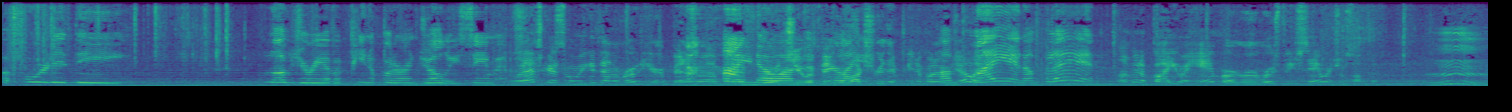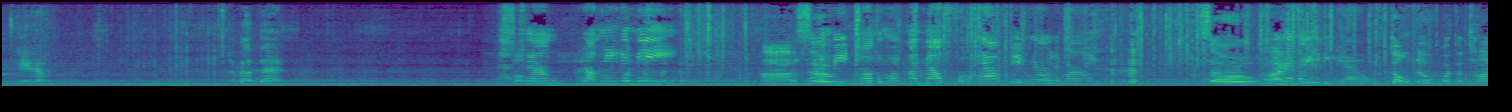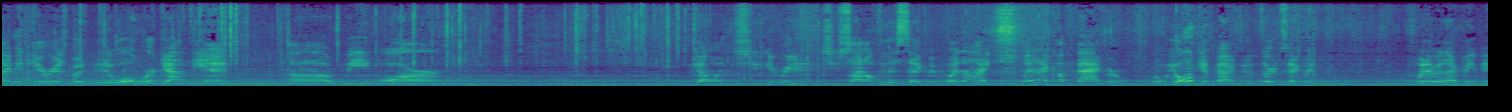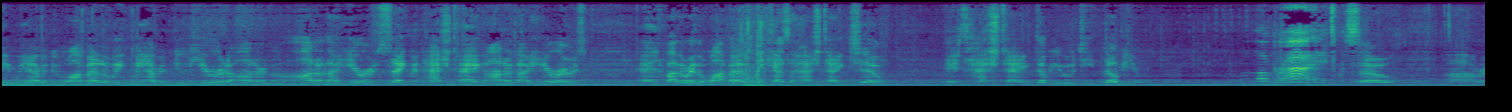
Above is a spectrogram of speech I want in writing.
afforded the luxury of a peanut butter and jelly sandwich. Well, that's because when we get down the road here bit, I'm going to I know, afford I'm you a just bigger playing. luxury than peanut butter I'm and jelly. playing, I'm playing. I'm going to buy you a hamburger or a roast beef sandwich or something. Mmm. Yeah. How about that? That Something. sounds yummy to me. Uh, Look at so, me talking with my mouth full. How ignorant am I? so On the I radio. don't know what the timing here is, but it'll all work out in the end. Uh, we are going to get ready to sign off for this segment. When I when I come back, or when we all get back to the third segment, whatever that may be, we have a new wombat of the week. We have a new hero to honor, and honor thy heroes segment. Hashtag honor thy heroes. And by the way, the wombat of the week has a hashtag too. It's hashtag WOTW. All right. So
